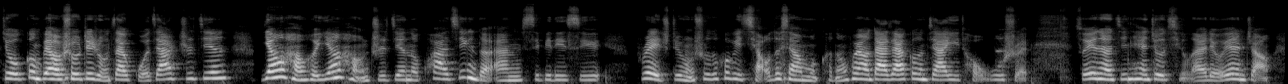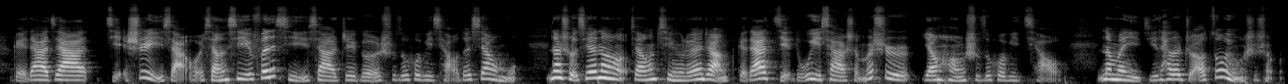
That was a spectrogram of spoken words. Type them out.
就更不要说这种在国家之间、央行和央行之间的跨境的 MCBDC。Bridge 这种数字货币桥的项目可能会让大家更加一头雾水，所以呢，今天就请来刘院长给大家解释一下，或详细分析一下这个数字货币桥的项目。那首先呢，想请刘院长给大家解读一下什么是央行数字货币桥，那么以及它的主要作用是什么？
